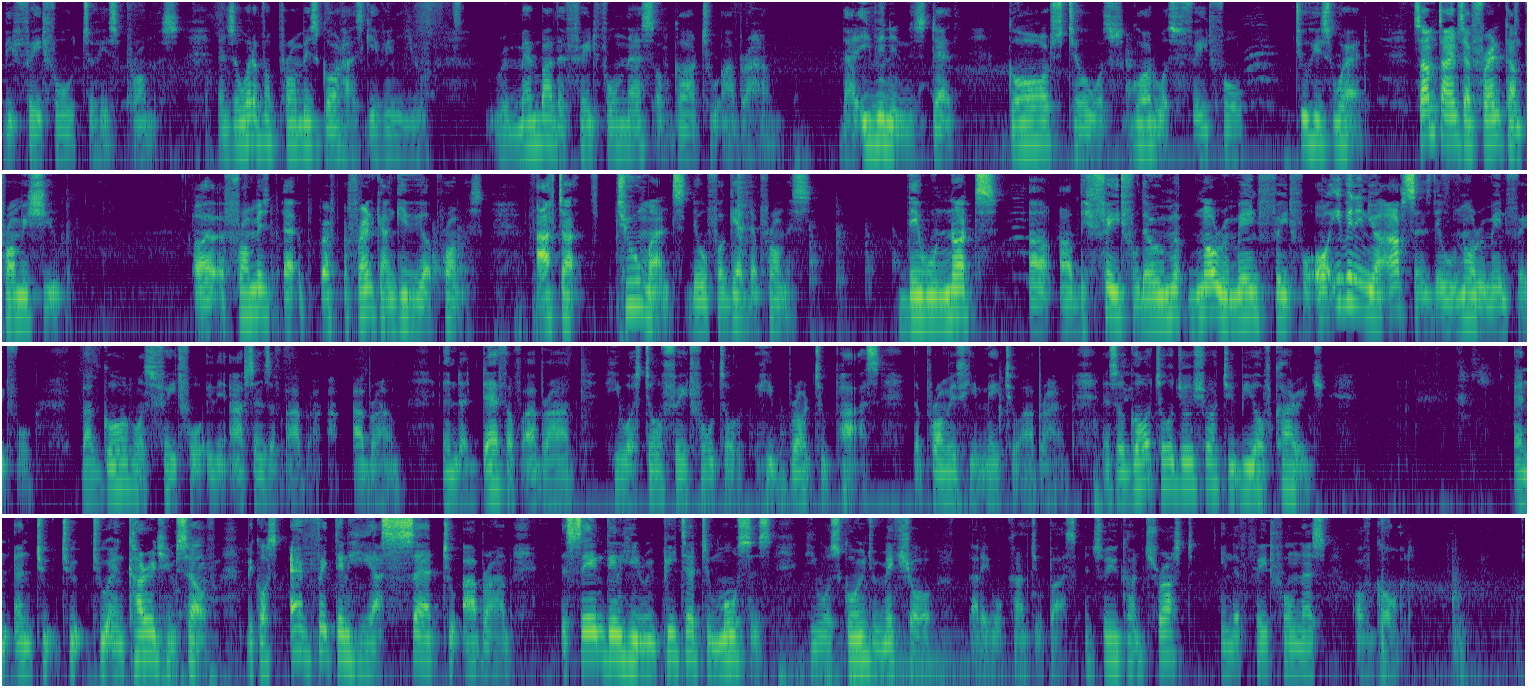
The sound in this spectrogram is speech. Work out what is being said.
be faithful to his promise. And so, whatever promise God has given you, remember the faithfulness of God to Abraham. That even in his death, God still was God was faithful to his word. Sometimes a friend can promise you, or a, promise, a, a friend can give you a promise. After two months, they will forget the promise. They will not uh, uh, be faithful. They will not remain faithful. Or even in your absence, they will not remain faithful. But God was faithful in the absence of Abraham. In the death of Abraham, he was still faithful till he brought to pass the promise he made to Abraham. And so God told Joshua to be of courage and, and to, to, to encourage himself because everything he has said to Abraham, the same thing he repeated to Moses, he was going to make sure that it will come to pass. And so you can trust in the faithfulness of God.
